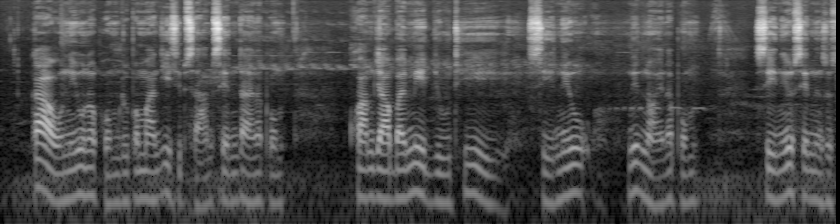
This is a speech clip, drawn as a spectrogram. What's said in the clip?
9 นิ้วนะผมหรือประมาณ 23 เซนได้นะผม ความยาวใบมีดอยู่ที่ 4 นิ้วนิดหน่อยนะผม 4 นิ้วเซนหนึ่งสุด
